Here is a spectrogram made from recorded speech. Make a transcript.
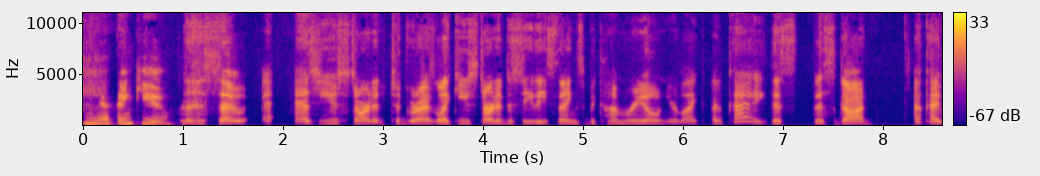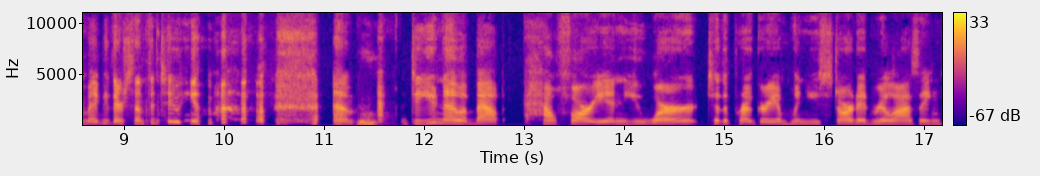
Yeah, thank you. So, as you started to grow, like you started to see these things become real, and you're like, okay, this this God okay, maybe there's something to him. um, mm. Do you know about how far in you were to the program when you started realizing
